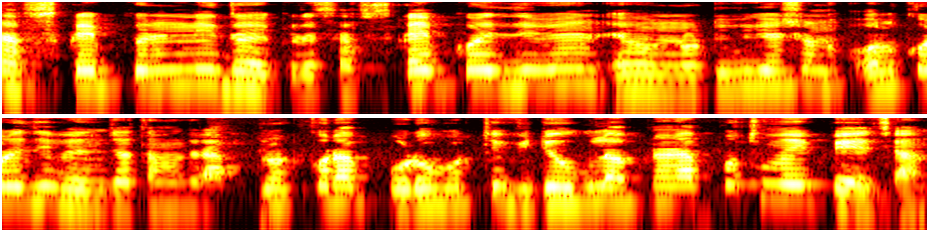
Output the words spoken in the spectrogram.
সাবস্ক্রাইব করেননি, দয়া করে সাবস্ক্রাইব করে দিবেন এবং নোটিফিকেশন অল করে দিবেন যাতে আমাদের আপলোড করা পরবর্তী ভিডিওগুলো আপনারা প্রথমেই পেয়ে যান।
